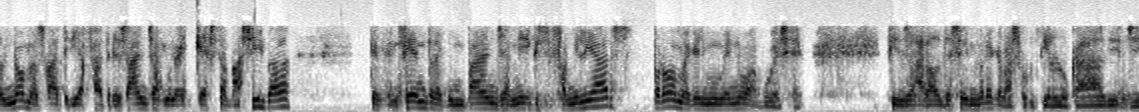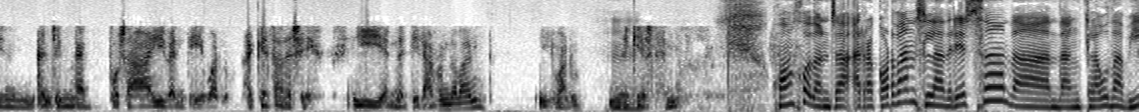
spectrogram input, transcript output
el nom es va triar fa tres anys amb una enquesta massiva que vam fer entre companys, amics i familiars, però en aquell moment no va poder ser fins ara al desembre, que va sortir el local i ens, ens hi vam posar i vam dir, bueno, aquest ha de ser. I hem de tirar-ho endavant i, bueno, Mm. aquí estem. Juanjo, doncs recorda'ns l'adreça de- d'en Clau de Vi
